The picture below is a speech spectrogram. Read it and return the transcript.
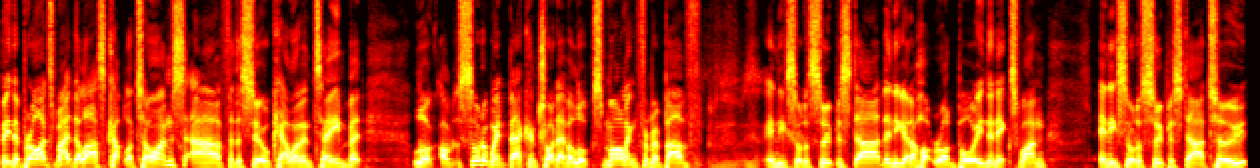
been the bridesmaid the last couple of times uh, for the Cyril Callanan team, but look, I sort of went back and tried to have a look. Smiling from above, any sort of superstar. Then you got a hot rod boy in the next one, any sort of superstar too.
